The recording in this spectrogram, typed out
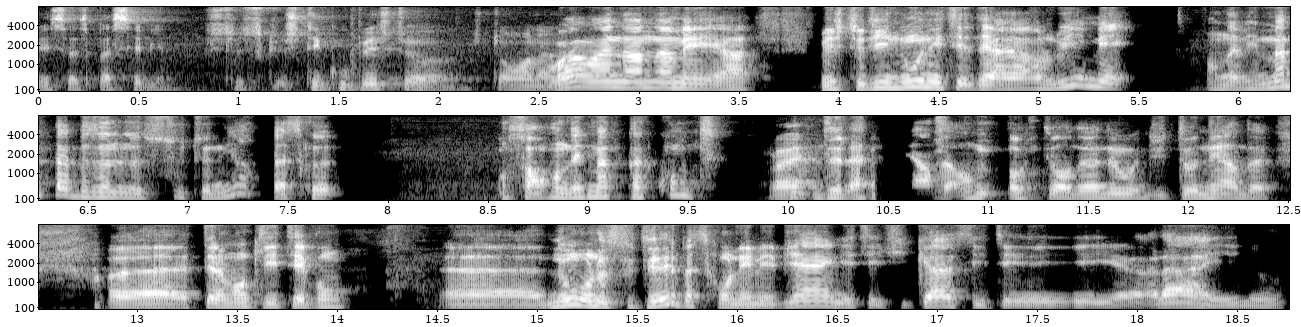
et ça se passait bien. Je, t'ai coupé, je te, je te rends la. Ouais, ouais, non, non, mais, euh, mais je te dis, nous, on était derrière lui, mais on n'avait même pas besoin de le soutenir parce que on s'en rendait même pas compte de la merde autour de nous, du tonnerre, de, euh, tellement qu'il était bon. Euh, nous, on le soutenait parce qu'on l'aimait bien, il était efficace, il était voilà, et nous,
